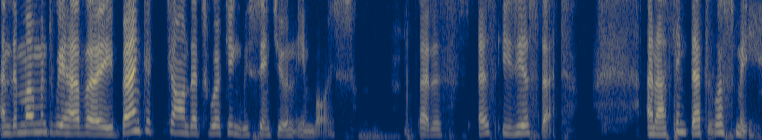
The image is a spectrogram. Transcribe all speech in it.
and the moment we have a bank account that's working, we send you an invoice. That is as easy as that. And I think that was me.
